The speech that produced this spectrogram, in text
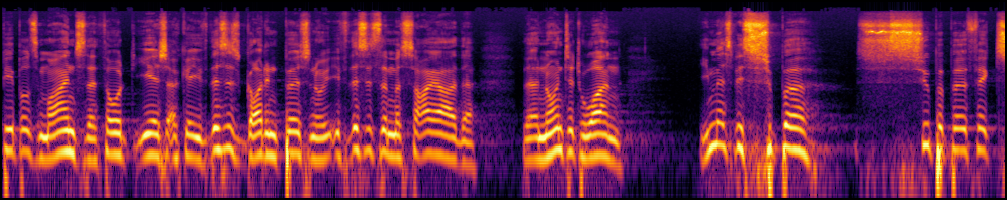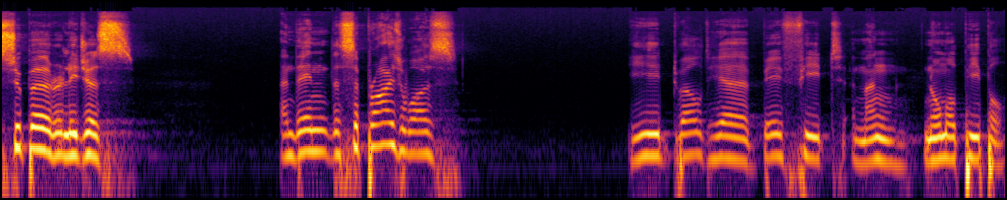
people's minds they thought, yes, okay, if this is God in person, or if this is the Messiah, the, the anointed one, he must be super, super perfect, super religious. And then the surprise was he dwelt here bare feet among normal people.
